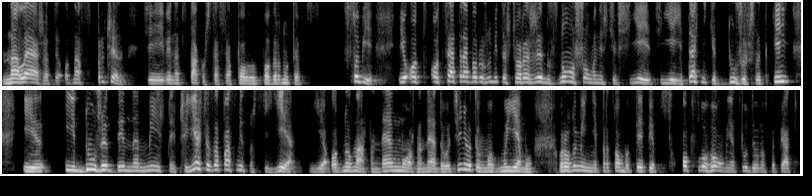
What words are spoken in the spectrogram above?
належати. Одна з причин цієї війни це також це все пов- повернути собі. І от оце треба розуміти, що режим зношуваності всієї цієї техніки дуже швидкий і, і дуже динамічний. Чи є ще запас міцності? Є, є однозначно, не можна недооцінювати в моєму розумінні при тому типі обслуговування ту 95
